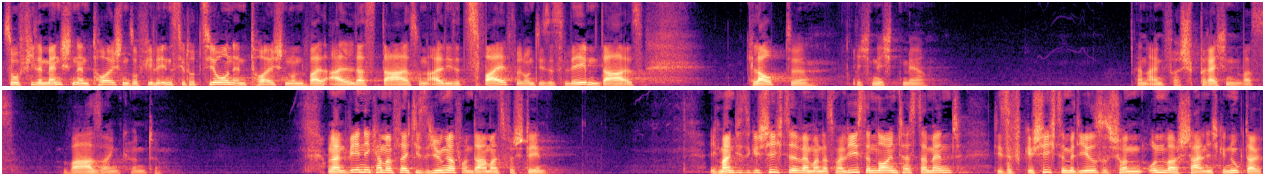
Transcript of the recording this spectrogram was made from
so viele Menschen enttäuschen, so viele Institutionen enttäuschen und weil all das da ist und all diese Zweifel und dieses Leben da ist, glaubte ich nicht mehr an ein Versprechen, was wahr sein könnte. Und ein wenig kann man vielleicht diese Jünger von damals verstehen. Ich meine, diese Geschichte, wenn man das mal liest im Neuen Testament, diese Geschichte mit Jesus ist schon unwahrscheinlich genug. Da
